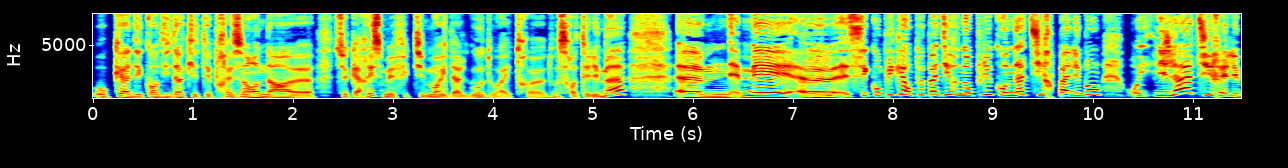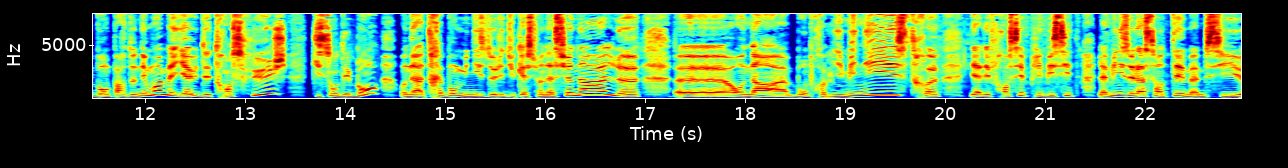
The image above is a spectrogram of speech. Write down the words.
aucun des candidats qui étaient présents n'a euh, ce charisme. Effectivement, Hidalgo doit être euh, doit se roter les mains. Euh, mais c'est compliqué. On peut pas dire non plus qu'on n'attire pas les bons. Il a attiré les bons, pardonnez-moi, mais il y a eu des transfuges qui sont des bons. On a un très bon ministre de l'Éducation nationale. on a un bon Premier ministre. Il y a des Français plébiscites. La ministre de la Santé, même si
